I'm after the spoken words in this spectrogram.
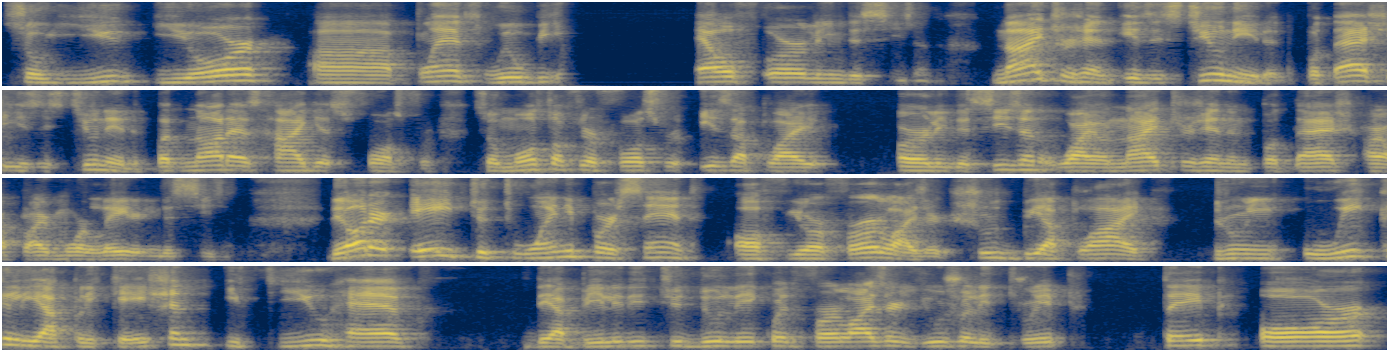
So you your uh, plants will be health early in the season. Nitrogen is still needed, potassium is still needed, but not as high as phosphorus. So most of your phosphorus is applied early in the season, while nitrogen and potash are applied more later in the season. The other 8 to 20% of your fertilizer should be applied during weekly application if you have the ability to do liquid fertilizer, usually drip tape, or,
